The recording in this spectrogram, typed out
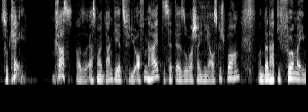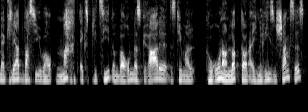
Ist okay. Krass. Also erstmal danke jetzt für die Offenheit. Das hätte er so wahrscheinlich nie ausgesprochen. Und dann hat die Firma ihm erklärt, was sie überhaupt macht explizit und warum das gerade das Thema Corona und Lockdown eigentlich eine Riesenchance ist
